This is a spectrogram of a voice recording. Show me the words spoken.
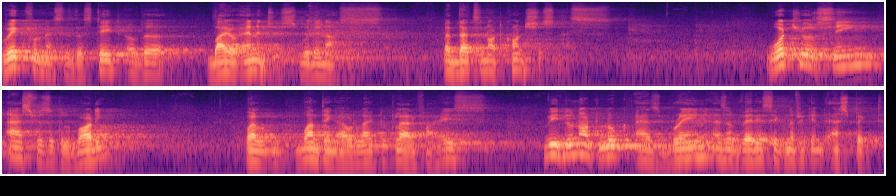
wakefulness is the state of the bioenergies within us, but that's not consciousness. What you're seeing as physical body, well, one thing I would like to clarify is, we do not look as brain as a very significant aspect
